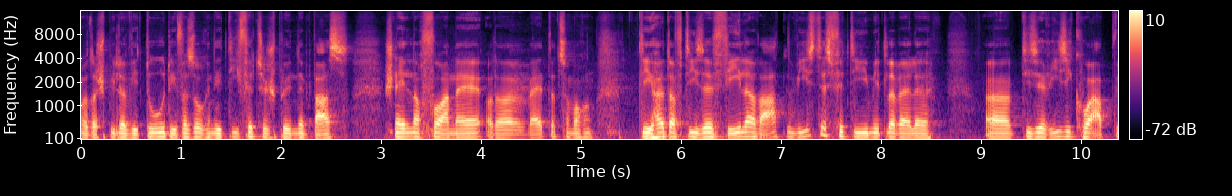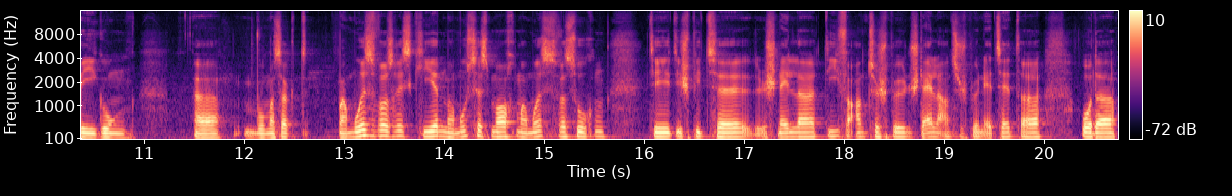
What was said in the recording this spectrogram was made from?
oder Spieler wie du, die versuchen die Tiefe zu spielen, den Pass schnell nach vorne oder weiterzumachen, die halt auf diese Fehler warten. Wie ist das für die mittlerweile, äh, diese Risikoabwägung, äh, wo man sagt, man muss was riskieren, man muss es machen, man muss versuchen, die, die Spitze schneller, tiefer anzuspülen, steil anzuspülen etc. Oder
